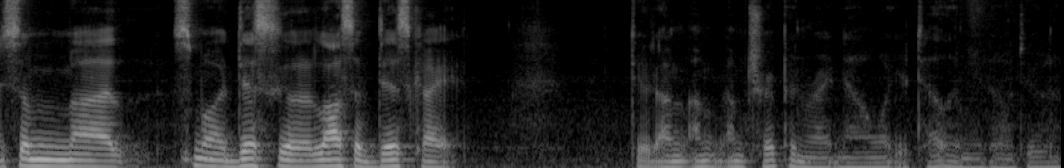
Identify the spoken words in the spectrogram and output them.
some uh, small disc uh, loss of disc height. Dude, I'm I'm I'm tripping right now on what you're telling me though, dude.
